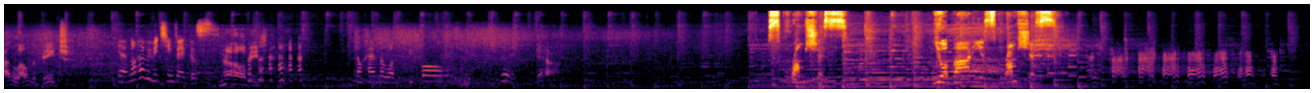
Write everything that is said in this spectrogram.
I love the beach. Yeah, not have a beach in Vegas. No beach. Don't have a lot of people. Good. yeah. Scrumptious. Your body is scrumptious.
